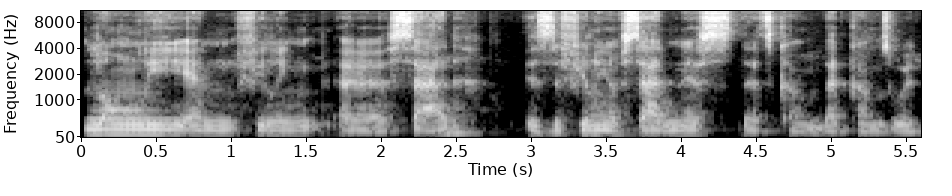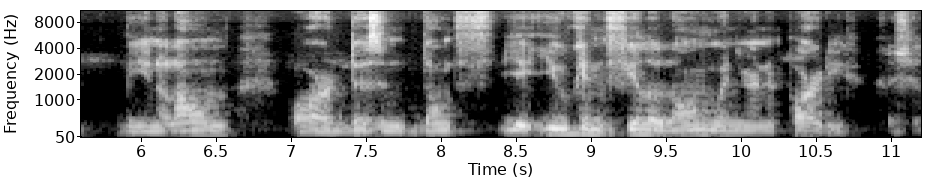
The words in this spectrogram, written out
lonely and feeling uh, sad. Is the feeling of sadness that's come that comes with being alone, or doesn't don't f- you, you can feel alone when you're in a party sure.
